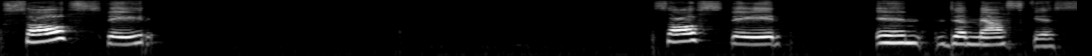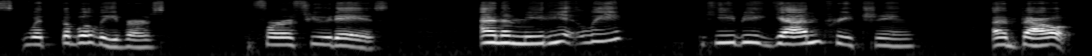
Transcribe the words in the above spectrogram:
Saul stayed Saul stayed in Damascus with the believers for a few days, and immediately he began preaching about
